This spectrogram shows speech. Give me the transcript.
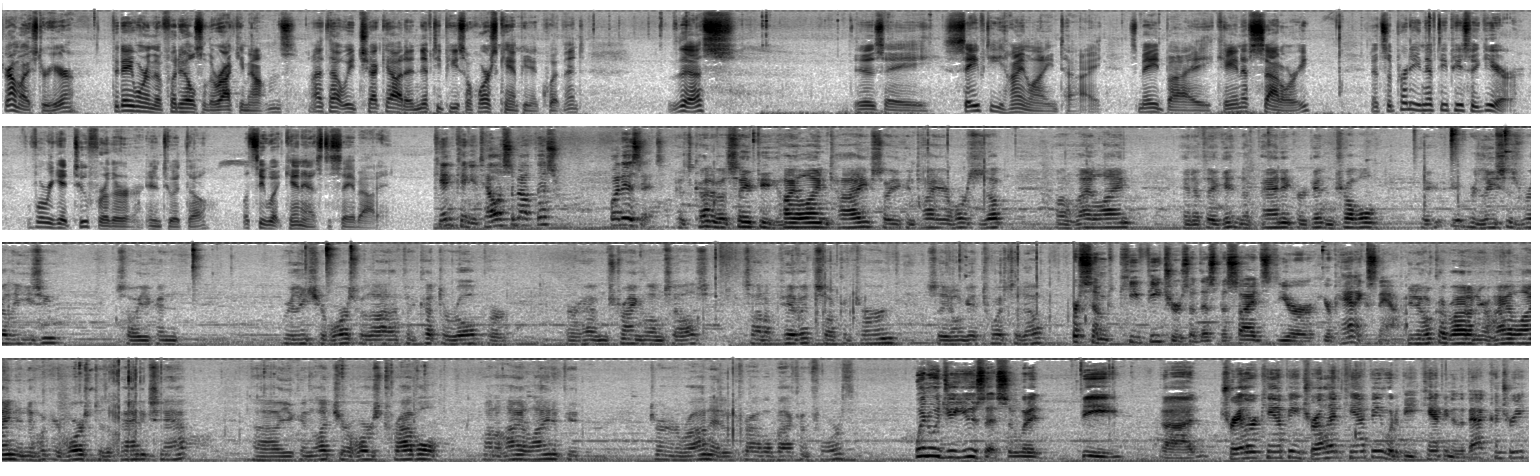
Trailmeister here. Today we're in the foothills of the Rocky Mountains. I thought we'd check out a nifty piece of horse camping equipment. This is a safety highline tie. It's made by K&S Saddlery. It's a pretty nifty piece of gear. Before we get too further into it though, let's see what Ken has to say about it. Ken, can you tell us about this? What is it? It's kind of a safety highline tie, so you can tie your horses up on a highline, and if they get in a panic or get in trouble, it, it releases really easy. So you can release your horse without having to cut the rope or, or have them strangle themselves. It's on a pivot so it can turn so they don't get twisted up. What are some key features of this besides your, your panic snap? You can hook it right on your highline and then hook your horse to the panic snap. Uh, you can let your horse travel on a highline. If you turn it around, it'll travel back and forth. When would you use this? Would it be uh, trailer camping, trailhead camping? Would it be camping in the backcountry?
